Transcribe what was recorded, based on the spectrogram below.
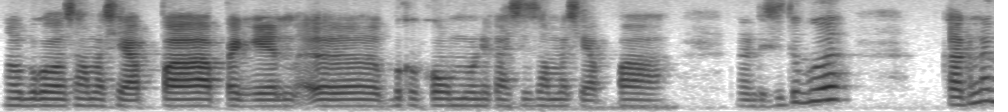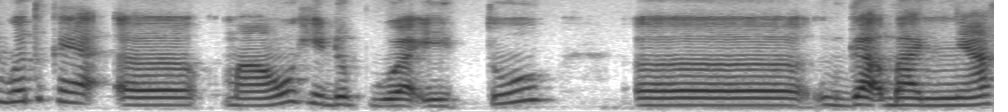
Ngobrol sama siapa, pengen eh, berkomunikasi sama siapa. Nah di situ gue, karena gue tuh kayak eh, mau hidup gue itu eh, nggak banyak,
